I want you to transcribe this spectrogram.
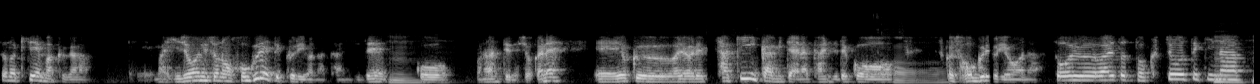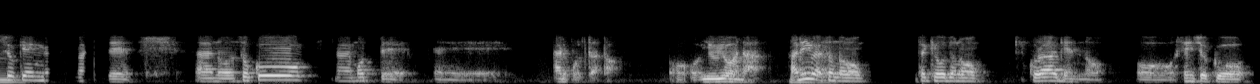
その規定膜が、まあ、非常にそのほぐれてくるような感じで、うん、こう、なんていうんでしょうかね、えー、よく我々、サキイカみたいな感じでこう、少しほぐれるような、そういう割と特徴的な所見がありまして、うんうん、あのそこを持って、えー、アルポートだというような、あるいはその、先ほどのコラーゲンの染色を、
